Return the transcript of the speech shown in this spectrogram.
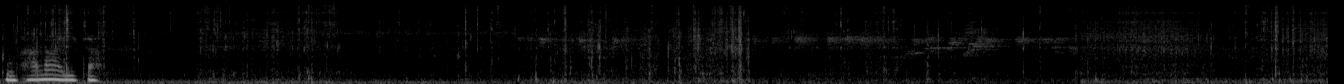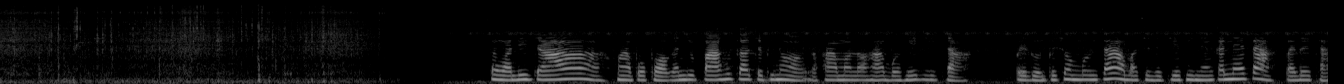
ถุงผ้าลายอีกจ้ะ วัสดีจ้า มาพอๆกันอยู่ป้าคือเก่าจะพี่น้องกับพามาเราหาเบิงเฮ็ดอีจ้าไปหลุนไปชมเบิงจ้าว่าจะได้เกี่ยวพี่ยังกันแน่จ้าไปเลยจ้า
